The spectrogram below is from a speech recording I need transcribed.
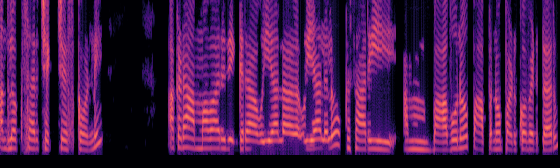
అందులో ఒకసారి చెక్ చేసుకోండి. అక్కడ అమ్మవారి దగ్గర ఉయ్యాల ఉయ్యాలలో ఒకసారి బాబునో పాపనో పడుకోబెడతారు.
